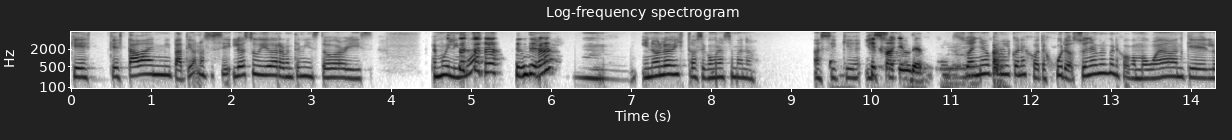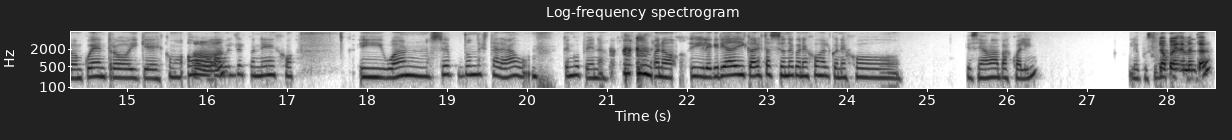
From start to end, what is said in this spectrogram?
que, que estaba en mi patio. No sé si lo he subido de repente en mis stories. Es muy lindo. ¿Ya? Mm, y no lo he visto hace como una semana. Así que He's fucking dead. sueño con el conejo, te juro, sueño con el conejo, como weón, que lo encuentro y que es como, oh, ha vuelto el conejo. Y weón, no sé dónde estará, tengo pena. Bueno, y le quería dedicar esta sesión de conejos al conejo que se llama Pascualín. Le pusimos, ¿Lo pueden inventar?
